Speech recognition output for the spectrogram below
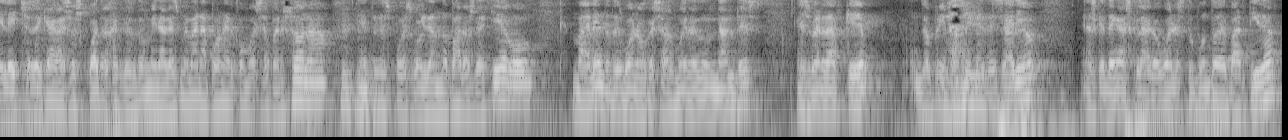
el hecho de que haga esos cuatro ejercicios abdominales me van a poner como esa persona, uh -huh. entonces pues voy dando palos de ciego, ¿vale? Entonces, bueno, que seamos muy redundantes, es verdad que lo primero y necesario es que tengas claro cuál es tu punto de partida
